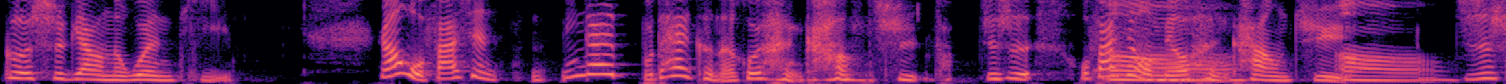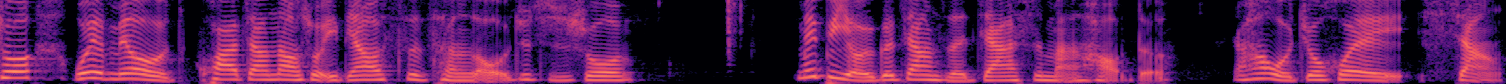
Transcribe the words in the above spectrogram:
各式各样的问题。然后我发现应该不太可能会很 抗拒吧。就是我发现我没有很抗拒，oh. Oh. 只是说我也没有夸张到说一定要四层楼，就只是说 maybe 有一个这样子的家是蛮好的。然后我就会想，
